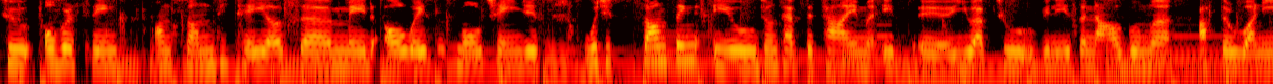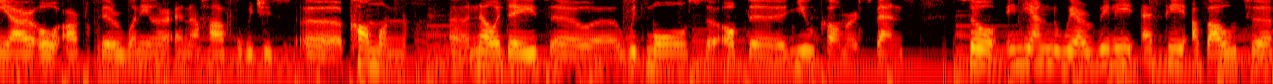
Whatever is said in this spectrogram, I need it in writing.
to overthink on some details uh, made always small changes which is something you don't have the time if uh, you have to release an album uh, after one year or after one year and a half which is uh, common nowadays uh, with most of the newcomers bands. So in the end, we are really happy about uh,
